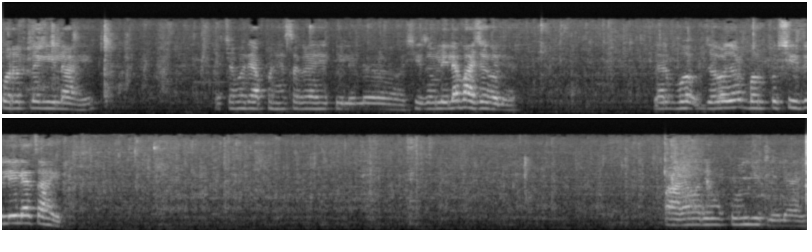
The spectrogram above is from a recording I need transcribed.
परतलं गेलं आहे. याच्यामध्ये आपण हे सगळं हे केलेलं शिजवलेल्या भाज्या घालूयात तर भ जवळजवळ भरपूर शिजलेल्याच आहेत. पाण्यामध्ये उकळून घेतलेल्या आहेत.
